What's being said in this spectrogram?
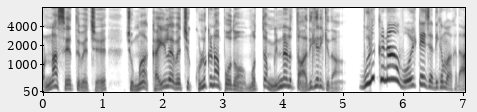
ஒன்னா சேர்த்து வச்சு சும்மா கையில வச்சு குலுக்குனா போதும். மொத்த மின்னழுத்தம் அதிகரிக்குதாம் உழுக்குனா வோல்டேஜ் அதிகமாகுதா?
